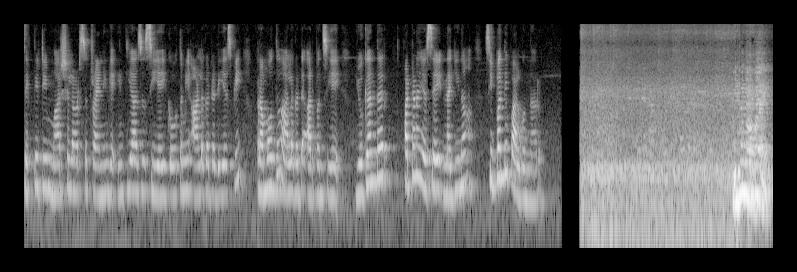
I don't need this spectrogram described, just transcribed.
Shakti team martial arts training Imtiaz CI Gautami Allagadda DSP Pramod Allagadda urban CI Yugandhar పట్టణ ఎస్ఐ నగీనా సిబ్బంది పాల్గొన్నారు. 你这么会。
